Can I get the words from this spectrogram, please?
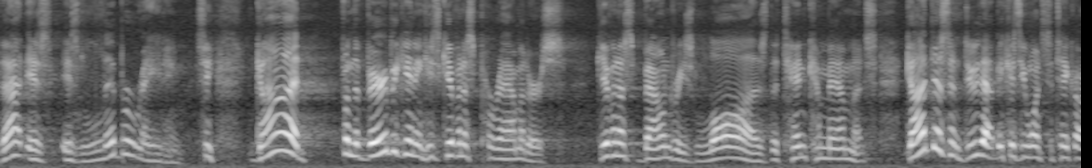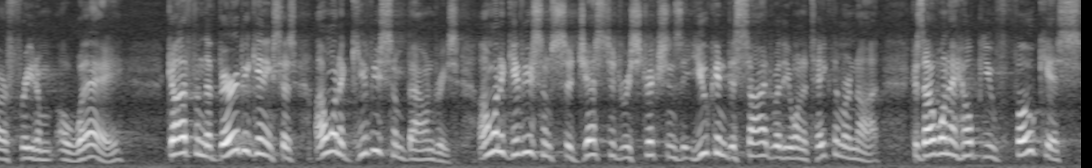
That is, is liberating. See, God, from the very beginning, He's given us parameters given us boundaries, laws, the Ten Commandments. God doesn't do that because He wants to take our freedom away. God, from the very beginning, says, I want to give you some boundaries. I want to give you some suggested restrictions that you can decide whether you want to take them or not, because I want to help you focus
